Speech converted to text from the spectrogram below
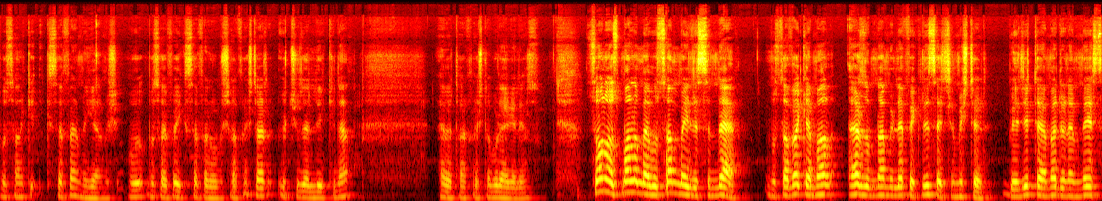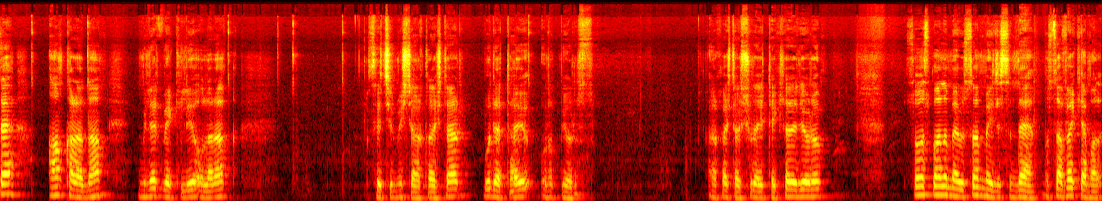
Bu sanki iki sefer mi gelmiş? Bu, bu sayfa iki sefer olmuş arkadaşlar. 352'den. Evet arkadaşlar buraya geliyoruz. Son Osmanlı Mebusan Meclisi'nde Mustafa Kemal Erzurum'dan milletvekili seçilmiştir. Birinci TM döneminde ise Ankara'dan milletvekili olarak seçilmiştir arkadaşlar. Bu detayı unutmuyoruz. Arkadaşlar şurayı tekrar ediyorum. Son Osmanlı Mebusan Meclisi'nde Mustafa Kemal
